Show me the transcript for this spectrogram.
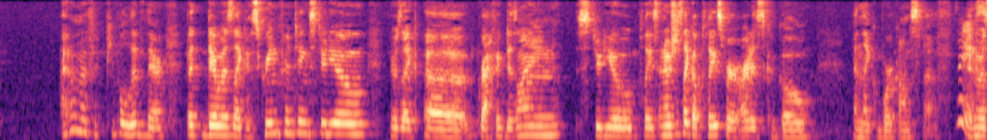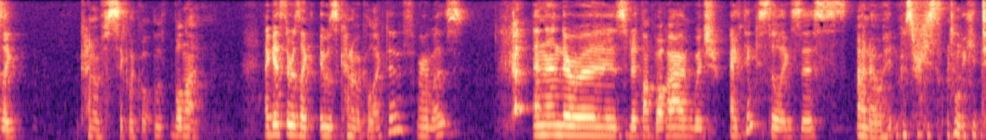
I don't know if people lived there, but there was like a screen printing studio, there was like a graphic design studio place, and it was just like a place where artists could go and like work on stuff. Nice. And it was like kind of cyclical well not I guess there was like it was kind of a collective, or it was. And then there was Le Temporaire, which I think still exists Oh know it was recently.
